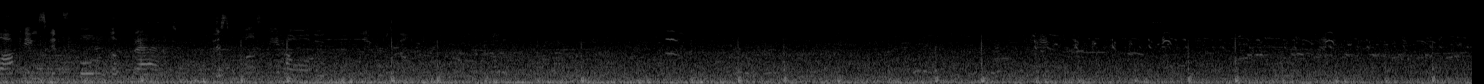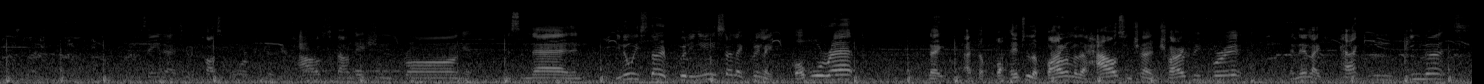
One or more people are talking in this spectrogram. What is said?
Blocking's in full effect. This must be how all those bootleggers felt during Prohibition. saying that it's gonna cost more because the house foundation is wrong and this and that. And you know what he started putting in? He started like putting like bubble wrap, like at the into the bottom of the house and trying to charge me for it. And then like packing peanuts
